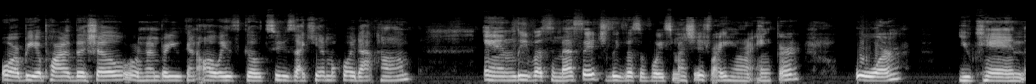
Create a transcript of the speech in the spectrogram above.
or be a part of the show, remember you can always go to ZykiaMcCoy.com and leave us a message, leave us a voice message right here on Anchor, or you can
